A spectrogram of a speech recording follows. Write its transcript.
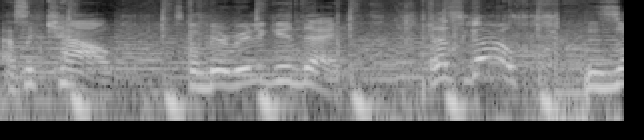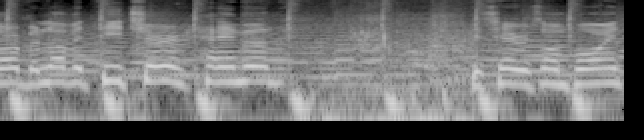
as a cow. It's gonna be a really good day. Let's go! This is our beloved teacher, Heyman. His hair is on point.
